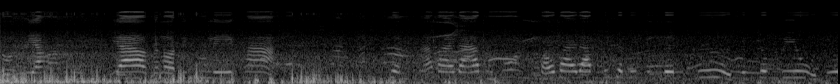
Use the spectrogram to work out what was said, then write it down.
สวนเรียงยาวตลอดริมทะเลค่ะส่วนหาดทรายดำเขาทรายดำนี่จะมีจุดเด่นคือจุดชมวิวทิว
